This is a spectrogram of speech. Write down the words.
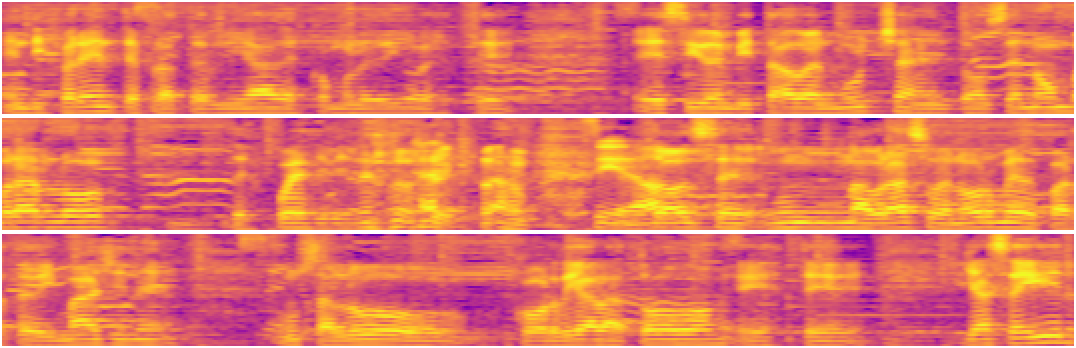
en diferentes fraternidades, como le digo, este, he sido invitado en muchas, entonces nombrarlos después vienen los reclamos. Entonces, un abrazo enorme de parte de Imagine, un saludo cordial a todos, este, y a seguir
